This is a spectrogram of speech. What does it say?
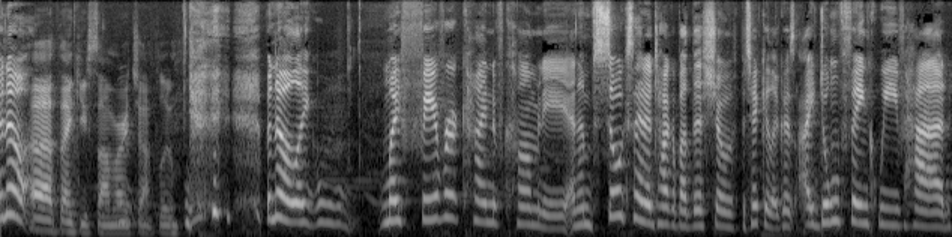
But no, Uh, thank you, Samurai Champloo. But no, like w- my favorite kind of comedy, and I'm so excited to talk about this show in particular because I don't think we've had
